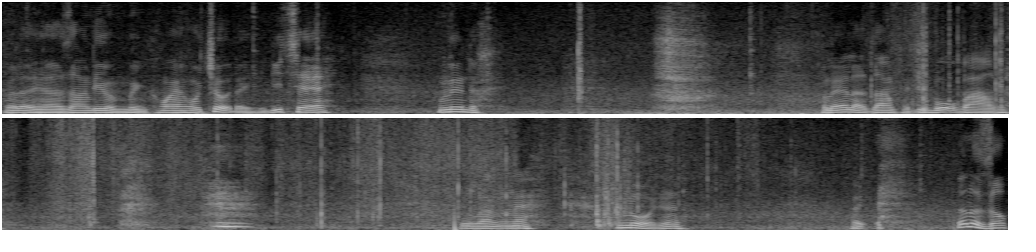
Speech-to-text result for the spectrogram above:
Với lại Giang đi một mình không ai hỗ trợ đẩy đít xe. Không lên được có lẽ là Giang phải đi bộ vào thôi. Cố gắng à, không nổi nữa. Đấy, rất là dốc.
